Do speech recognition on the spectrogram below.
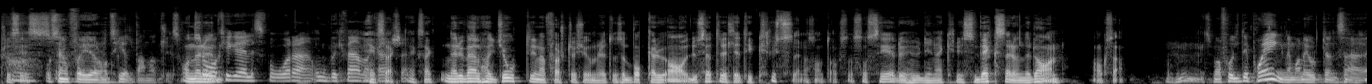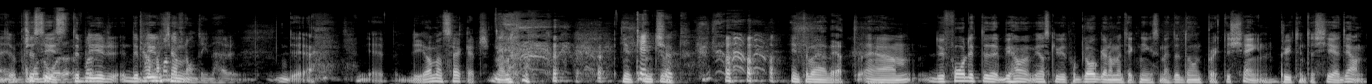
precis. Och sen får jag göra något helt annat. Liksom. Tråkiga du... eller svåra, obekväma exakt, kanske. Exakt, När du väl har gjort dina första 20 minuter så bockar du av. Du sätter ett litet kryss och sånt också. Så ser du hur dina kryss växer under dagen också. Mm, så man får lite poäng när man har gjort en sån här ja, Precis, det blir... Det Kallar blir man det för någonting det här? Det, det gör man säkert. Men inte, Ketchup. Inte, vad jag vet. Um, du får lite, vi har, vi har skrivit på bloggen om en teknik som heter Don't Break the Chain, bryt inte kedjan.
